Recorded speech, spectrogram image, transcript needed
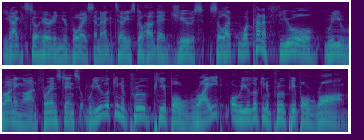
You know, I can still hear it in your voice. I mean, I can tell you still have that juice. So, like, what kind of fuel were you running on? For instance, were you looking to prove people right or were you looking to prove people wrong?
